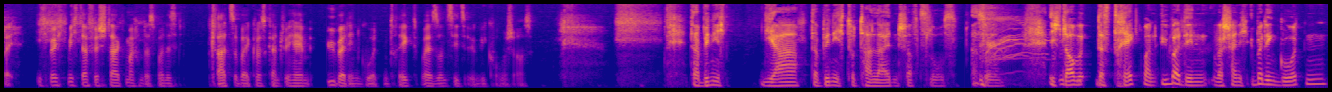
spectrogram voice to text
Aber ich möchte mich dafür stark machen, dass man das gerade so bei Cross-Country-Helm über den Gurten trägt, weil sonst sieht es irgendwie komisch aus. Da bin ich, ja, da bin ich total leidenschaftslos. Also ich glaube, das trägt man über den, wahrscheinlich über den Gurten,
